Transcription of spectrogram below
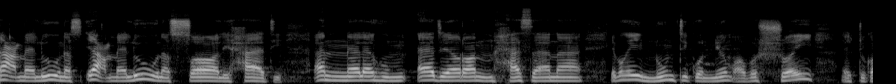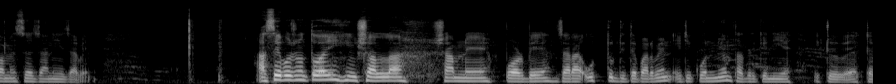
না'মালুনা ইয়া'মালুনা সালিহাতি আন্না লাহুম আজরান হাসানা। এবং এই নুনটি কোন নিয়ম? অবশ্যই একটু কমেন্টসে জানিয়ে যাবেন। এ পর্যন্তই। ইনশাল্লাহ সামনে পর্বে যারা উত্তর দিতে পারবেন, এটি কোন নিয়ম? তাদেরকে নিয়ে একটু একটা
